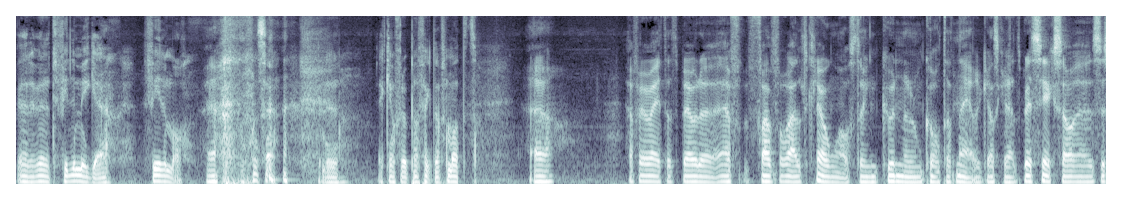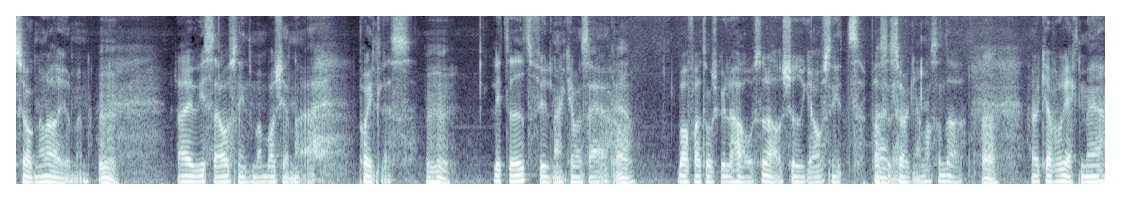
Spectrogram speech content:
Ja, det är väldigt filmiga filmer. Ja. Det är kanske det perfekta formatet. Ja. Ja, för jag vet att både, framförallt Clone Wars, den kunde de kortat ner ganska rätt. Det blev sex eh, säsonger där ju, men Mm. där är vissa avsnitt man bara känner äh, pointless. Mhm. Lite utfyllnad kan man säga. Ja. Bara för att de skulle ha sådär 20 avsnitt per Okej. säsong eller sånt där. Ja. Det kanske räckt med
